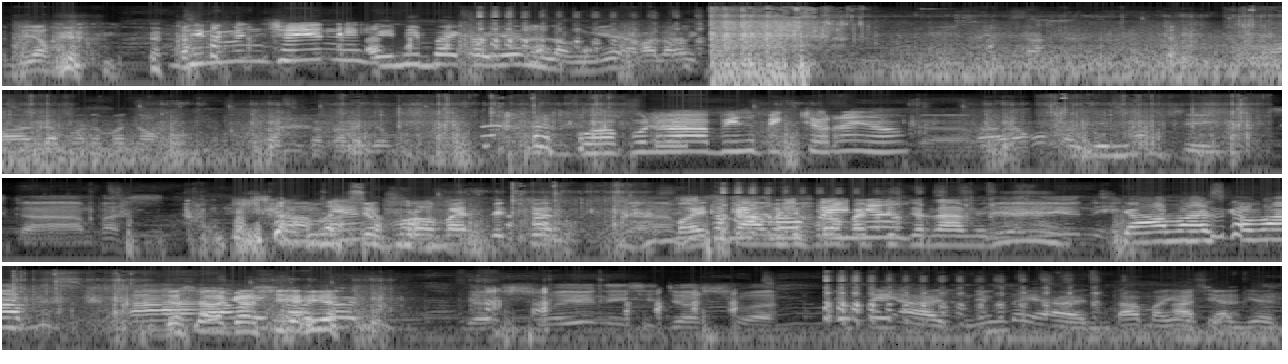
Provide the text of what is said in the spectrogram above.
Hindi ako yun. Hindi naman siya yun eh. Ay, hindi ba ikaw yun lang yan? Akala ko ikaw. Isip ka. Wala mo naman ako. Kam ka talaga mo. Gwapo ni Mami sa picture na yun. Scam- Akala ko kayo din moms eh. Scamas. Scam yung profile picture. Scam. Mga Ito scam may yung profile picture namin. Na yun. Kamas ka! Ah, Joshua Garcia yun. Joshua yun eh, si Joshua. Yung kay Ann, yung kay Ann, tama yun, Ah, si. Ann yun.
